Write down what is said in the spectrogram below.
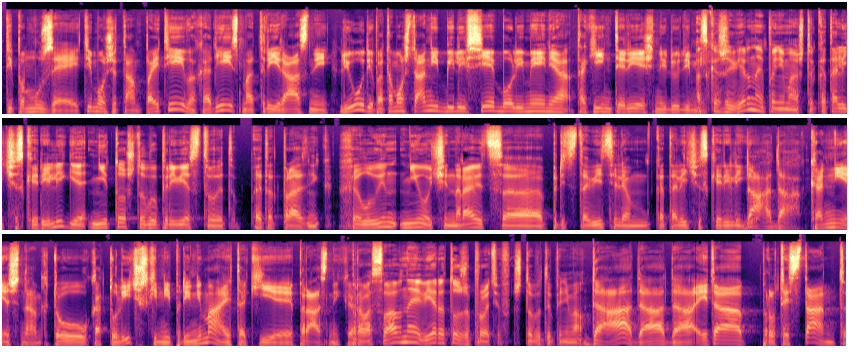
типа музей. Ты можешь там пойти, выходить, смотри разные люди, потому что они были все более-менее такие интересные люди. А скажи, верно я понимаю, что католическая религия не то чтобы приветствует этот праздник? Хэллоуин не очень нравится представителям католической религии. Да, да, конечно. Кто католический не принимает такие праздники. Православная вера тоже против, чтобы ты понимал. Да, да, да. Это протестант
